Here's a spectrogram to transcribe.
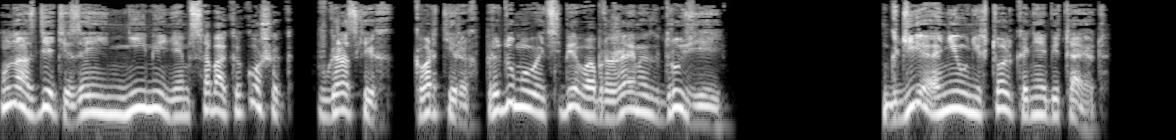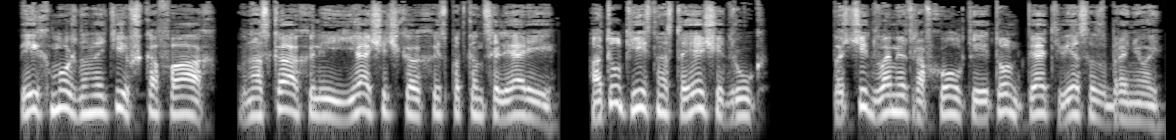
у нас дети за неимением собак и кошек в городских квартирах придумывают себе воображаемых друзей. Где они у них только не обитают. Их можно найти в шкафах, в носках или ящичках из-под канцелярии, а тут есть настоящий друг. Почти два метра в холке и тон пять веса с броней.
